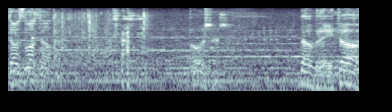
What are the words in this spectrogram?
To złoto. Boże. Dobre i to.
